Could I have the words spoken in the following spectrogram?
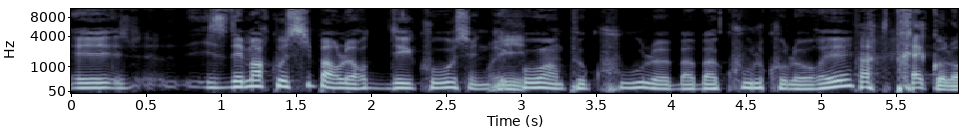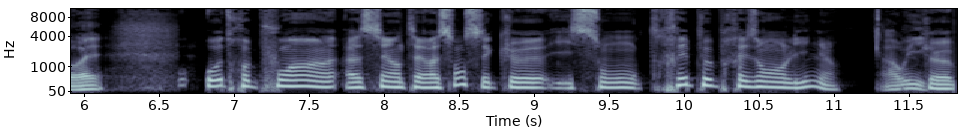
Et ils se démarquent aussi par leur déco. C'est une Oui. déco un peu cool, baba cool, colorée. Très coloré. Autre point assez intéressant, c'est que ils sont très peu présents en ligne. Ah oui. Euh,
